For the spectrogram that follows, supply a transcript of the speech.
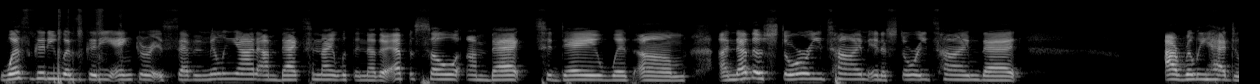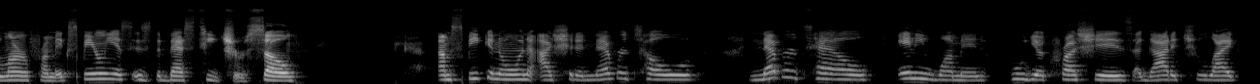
What's goody? What's goody? Anchor is seven million. I'm back tonight with another episode. I'm back today with um another story time in a story time that I really had to learn from. Experience is the best teacher. So I'm speaking on I should have never told, never tell any woman who your crush is, a guy that you like,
